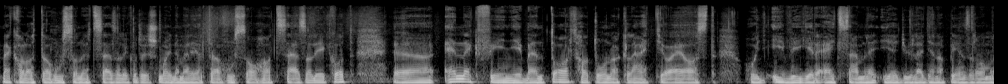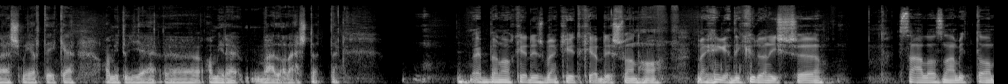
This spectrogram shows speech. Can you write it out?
meghaladta a 25%-ot, és majdnem elérte a 26%-ot. Ennek fényében tarthatónak látja-e azt, hogy évvégére egy számjegyű legyen a pénzromlás mértéke, amit ugye, amire vállalást tettek? Ebben a kérdésben két kérdés van, ha megengedi külön is szálaznám itt a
